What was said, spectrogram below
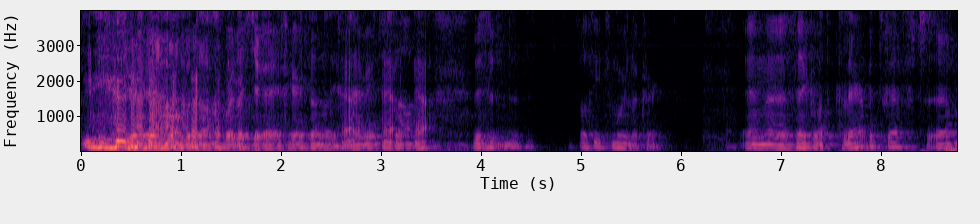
Dus het duurt weer een halve dag voordat je reageert en dan ligt hij weer te slapen. ja. Dus het, het was iets moeilijker. En eh, zeker wat Claire betreft, ehm,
